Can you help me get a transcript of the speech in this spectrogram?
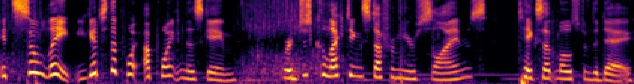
It's so late. You get to the point a point in this game where just collecting stuff from your slimes takes up most of the day.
